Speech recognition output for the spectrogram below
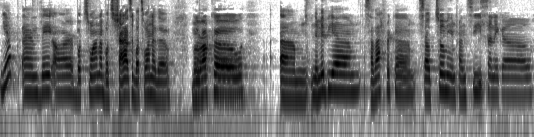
Yep, and they are Botswana. But shout out to Botswana though, Morocco, um, Namibia, South Africa, Sao Tome and Principe, Senegal,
